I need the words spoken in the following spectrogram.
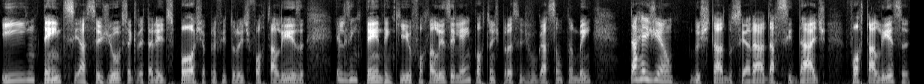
E entende-se, a Sejuv, Secretaria de Esporte, a Prefeitura de Fortaleza, eles entendem que o Fortaleza ele é importante para essa divulgação também da região, do estado do Ceará, da cidade. Fortaleza,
